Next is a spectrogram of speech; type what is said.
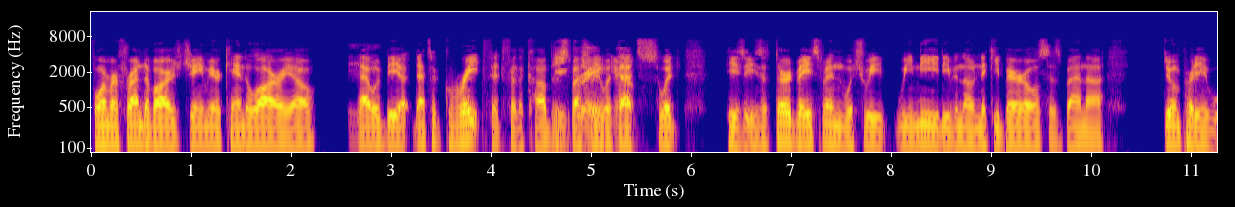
former friend of ours, Jeimer Candelario. Mm-hmm. That would be a, that's a great fit for the Cubs, especially great, with yeah. that switch. He's he's a third baseman, which we we need, even though Nicky Barrels has been uh doing pretty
